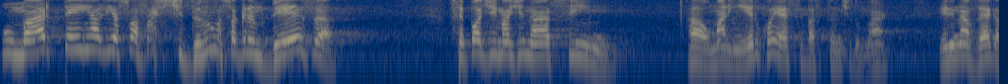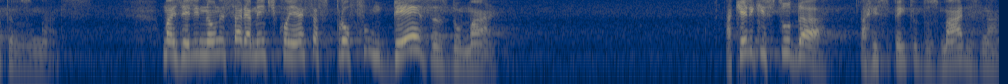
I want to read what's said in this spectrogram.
O mar tem ali a sua vastidão, a sua grandeza. Você pode imaginar assim: ah, o marinheiro conhece bastante do mar, ele navega pelos mares, mas ele não necessariamente conhece as profundezas do mar. Aquele que estuda a respeito dos mares na,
